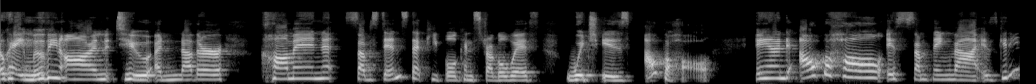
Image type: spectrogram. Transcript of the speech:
Okay moving on to another common substance that people can struggle with which is alcohol and alcohol is something that is getting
